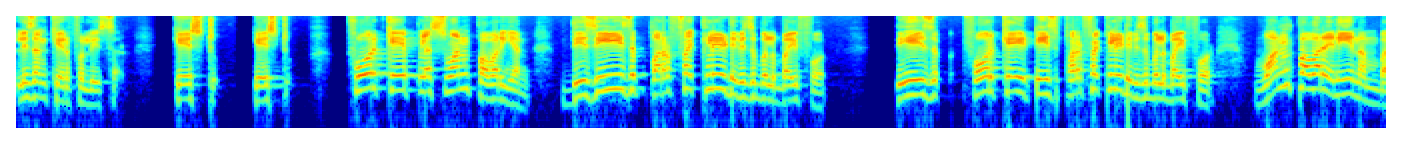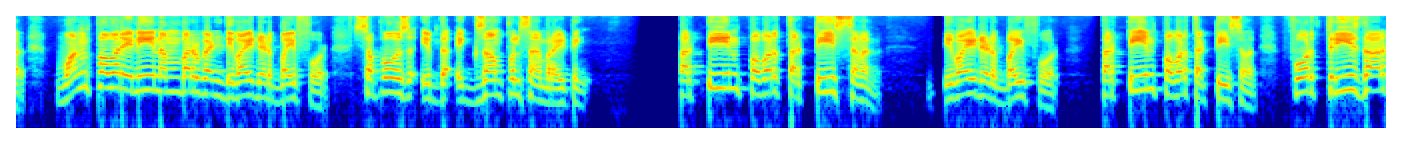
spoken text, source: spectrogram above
listen carefully sir. Case 2 case 2 4k plus 1 power n. This is perfectly divisible by 4 these 4k it is perfectly divisible by 4 1 power any number. 1 power any number when divided by 4 suppose if the examples i am writing 13 power 37 divided by 4 13 power 37 4 3s are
